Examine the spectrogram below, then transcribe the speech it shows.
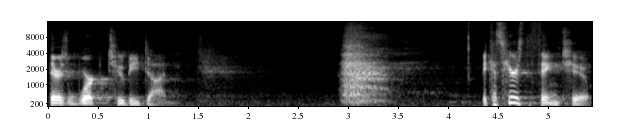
there's work to be done. because here's the thing, too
